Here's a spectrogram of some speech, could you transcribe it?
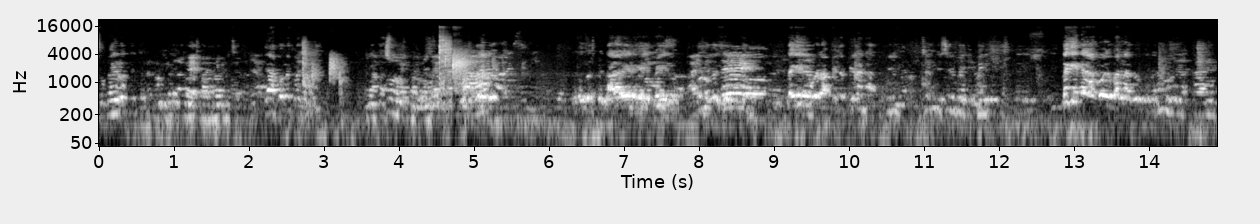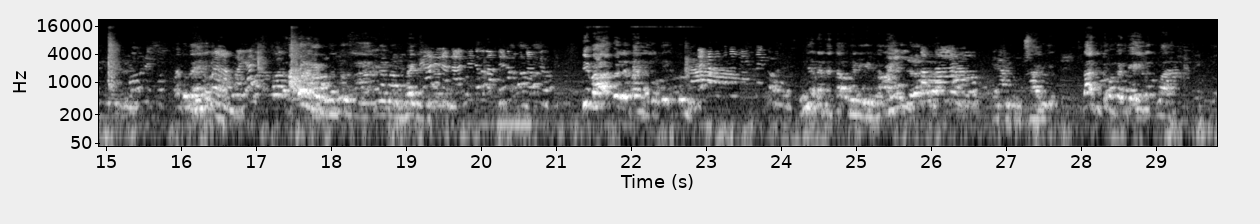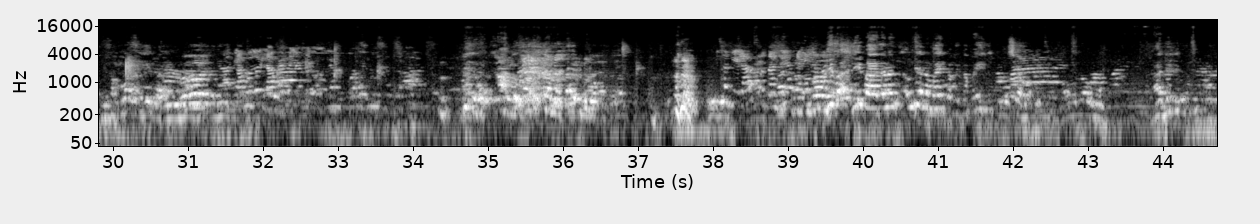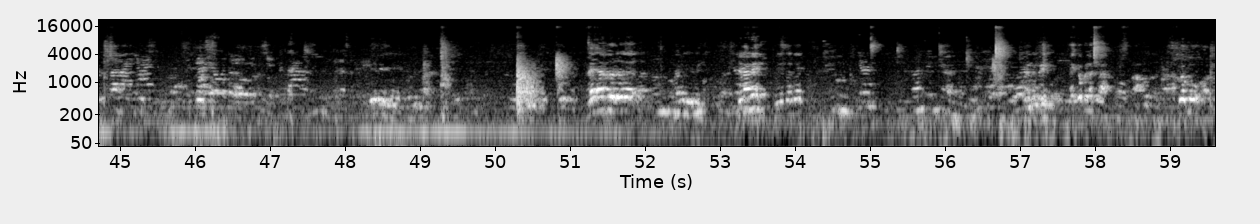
So kayo dito. Kaya ako na pa siya. Lakas mo. Hospital. Lagi na wala pila-pila na. May? Lagi na ako yung wala. Ako na yun. Ako lang yung Di ba? Ako lang yung Hindi na natataw gani gani. Di ba ko ang iba? Pero. Di ba, di ba, kanang, hindi Ay, kabilang ka. Ako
